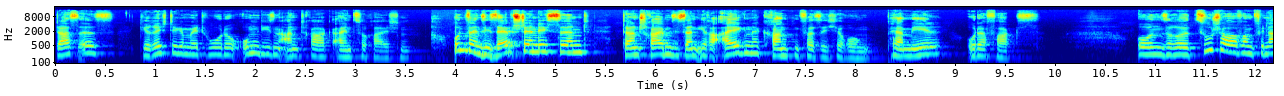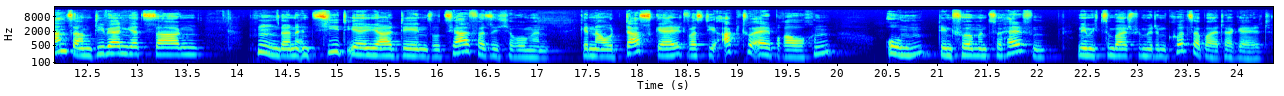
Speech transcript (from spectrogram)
Das ist die richtige Methode, um diesen Antrag einzureichen. Und wenn Sie selbstständig sind, dann schreiben Sie es an Ihre eigene Krankenversicherung per Mail oder Fax. Unsere Zuschauer vom Finanzamt, die werden jetzt sagen, hm, dann entzieht ihr ja den Sozialversicherungen. genau das Geld, was die aktuell brauchen, um den Firmen zu helfen, nämlich zum Beispiel mit dem Kurzarbeitergeld.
